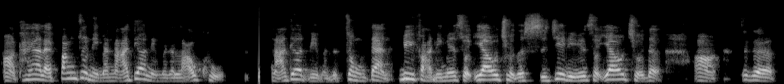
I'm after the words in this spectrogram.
啊，他要来帮助你们拿掉你们的劳苦。拿掉你们的重担，律法里面所要求的，实践里面所要求的啊，这个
